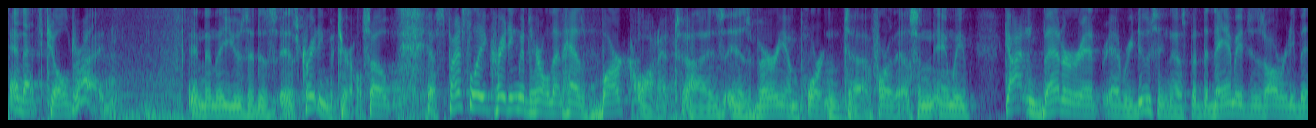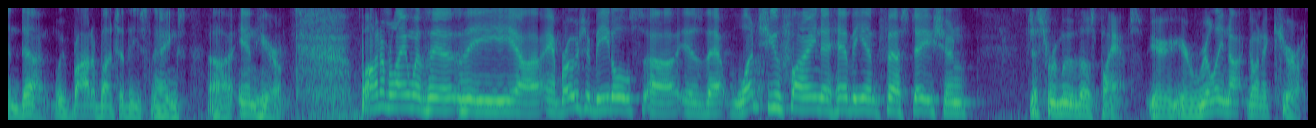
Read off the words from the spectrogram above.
and that's kiln dried and then they use it as, as crating material. So especially crating material that has bark on it uh, is, is very important uh, for this. And, and we've gotten better at, at, reducing this, but the damage has already been done. We've brought a bunch of these things uh, in here. Bottom line with the, the uh, ambrosia beetles uh, is that once you find a heavy infestation, just remove those plants. You're, you're really not going to cure it.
